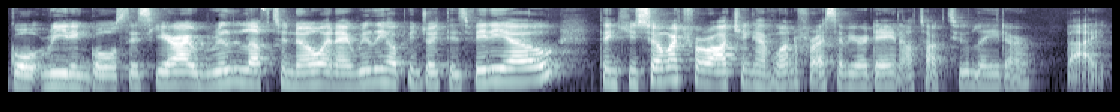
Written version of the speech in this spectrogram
goal reading goals this year? I would really love to know and I really hope you enjoyed this video. Thank you so much for watching. Have a wonderful rest of your day and I'll talk to you later. Bye.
